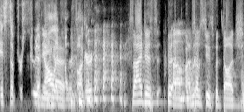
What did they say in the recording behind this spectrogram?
It's the pursuit of knowledge, go. motherfucker. scientist but Um, I would- substitutes for dodge.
